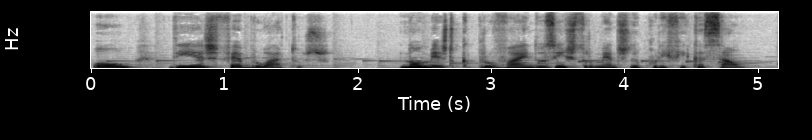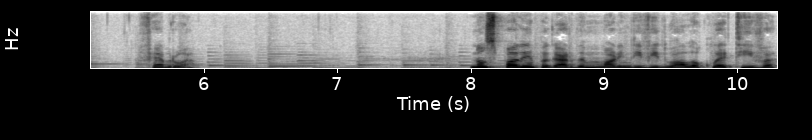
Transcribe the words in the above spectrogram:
ou Dias Februatus, nome este que provém dos instrumentos de purificação, februa. Não se podem apagar da memória individual ou coletiva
